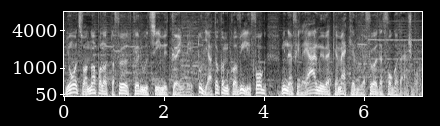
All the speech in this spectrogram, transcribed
80 nap alatt a Föld körül című könyvét. Tudjátok, amikor Willy Fog mindenféle járművekkel megkerülje a Földet fogadásból.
